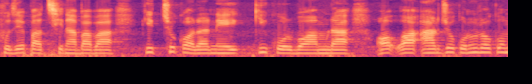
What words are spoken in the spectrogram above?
খুঁজে পাচ্ছি না, বাবা, কিচ্ছু করার নেই, কি করব আমরা? আর্য কোনো রকম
